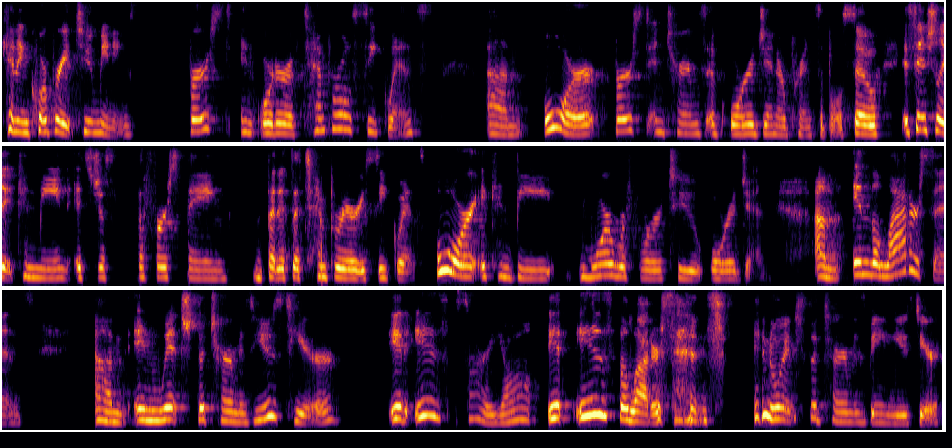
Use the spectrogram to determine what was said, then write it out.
can incorporate two meanings. First, in order of temporal sequence, um, or first in terms of origin or principle. So essentially, it can mean it's just the first thing, but it's a temporary sequence, or it can be more refer to origin. Um, in the latter sense, um, in which the term is used here, it is, sorry, y'all, it is the latter sense in which the term is being used here.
